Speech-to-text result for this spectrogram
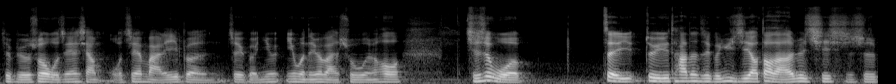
就比如说我之前想，我之前买了一本这个英英文的原版书，然后其实我。这对于他的这个预计要到达的日期其实是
